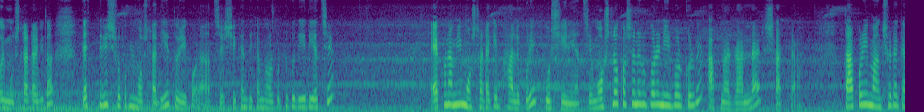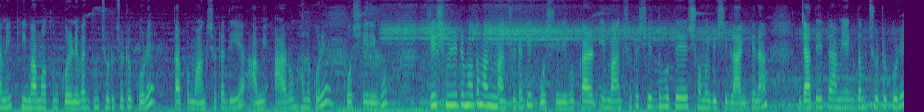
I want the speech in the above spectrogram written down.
ওই মশলাটার ভিতর তেত্রিশ রকমের মশলা দিয়ে তৈরি করা আছে। সেখান থেকে আমি অল্পটুকু দিয়ে দিয়েছি। এখন আমি মশলাটাকে ভালো করে কষিয়ে নিয়েছি মশলা কষানোর উপরে নির্ভর করবে আপনার রান্নার স্বাদটা। তারপরে এই মাংসটাকে আমি কিমার মতন করে নেব, একদম ছোট ছোট করে। তারপর মাংসটা দিয়ে আমি আরও ভালো করে কষিয়ে নেব। ত্রিশ মিনিটের মতন আমি মাংসটাকে কষিয়ে নেব, কারণ এই মাংসটা সিদ্ধ হতে সময় বেশি লাগবে না। যাতে এটা আমি একদম ছোট করে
